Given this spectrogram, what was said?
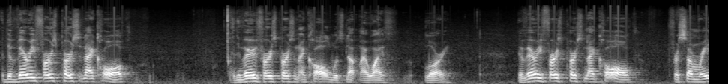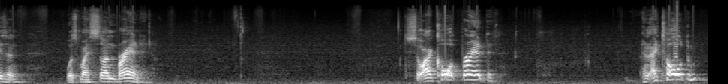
the very first person I called. The very first person I called was not my wife, Lori. The very first person I called, for some reason, was my son, Brandon. So I called Brandon and I told him.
